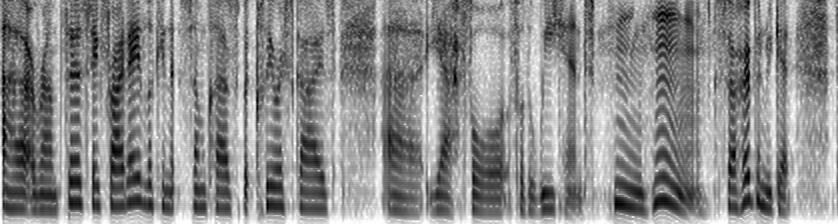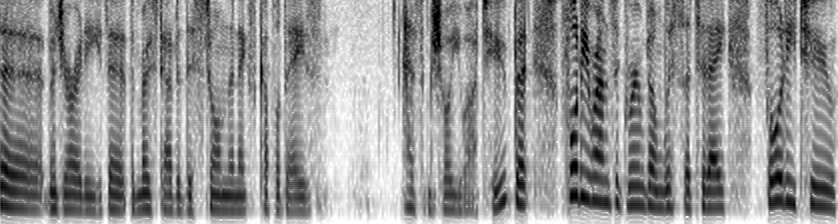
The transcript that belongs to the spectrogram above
uh, around Thursday, Friday, looking at some clouds but clearer skies. Uh, yeah, for for the weekend. Hmm. So hoping we get the majority, the the most out of this storm the next couple days as I'm sure you are too. But 40 runs are groomed on Whistler today, 42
